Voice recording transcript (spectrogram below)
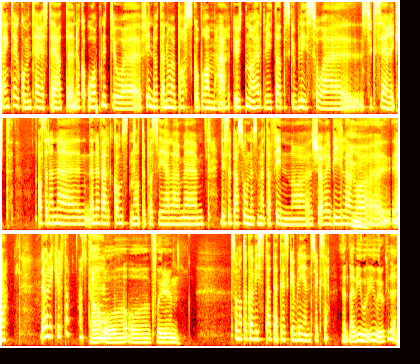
tenkte jeg å kommentere i sted, at dere åpnet jo finn.no med brask og bram her, uten å helt vite at det skulle bli så suksessrikt. Altså denne, denne, velkomsten, holdt jeg på å si, eller med disse personene som heter Finn og kjører i biler mm. og Ja. Det var litt kult, da. At, ja, eh, og, og for Som at dere visste at dette skulle bli en suksess? Nei, vi gjorde, vi gjorde jo ikke det,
